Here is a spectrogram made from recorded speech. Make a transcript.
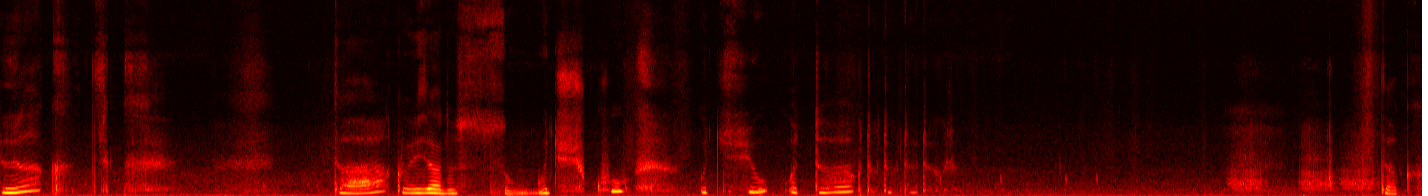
Так, цик. Так, взяну сумочку. Оцю, отак, так, так, так, так.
